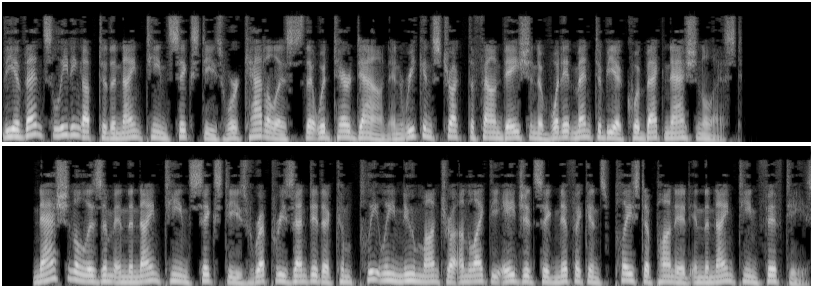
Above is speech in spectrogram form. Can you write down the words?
The events leading up to the 1960s were catalysts that would tear down and reconstruct the foundation of what it meant to be a Quebec nationalist. Nationalism in the 1960s represented a completely new mantra unlike the aged significance placed upon it in the 1950s.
